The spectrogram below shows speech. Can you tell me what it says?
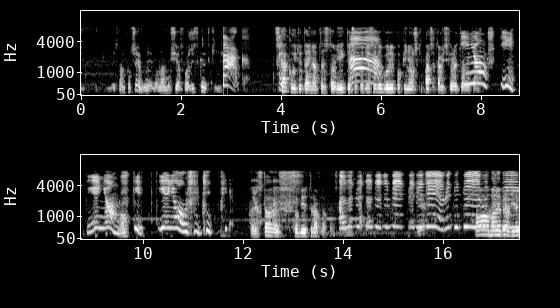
jest głupi. Jest nam potrzebny, bo nam musi otworzyć skrytki. Tak, Wskakuj tutaj na ten stolik, to cię podniosę do góry po pieniążki. Patrzę, tam jest fioletowy. tak. pieniążki, pieniążki, pieniążki. pie- Ale staw sobie traf na ten stolik. O, mamy prawdziwe...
